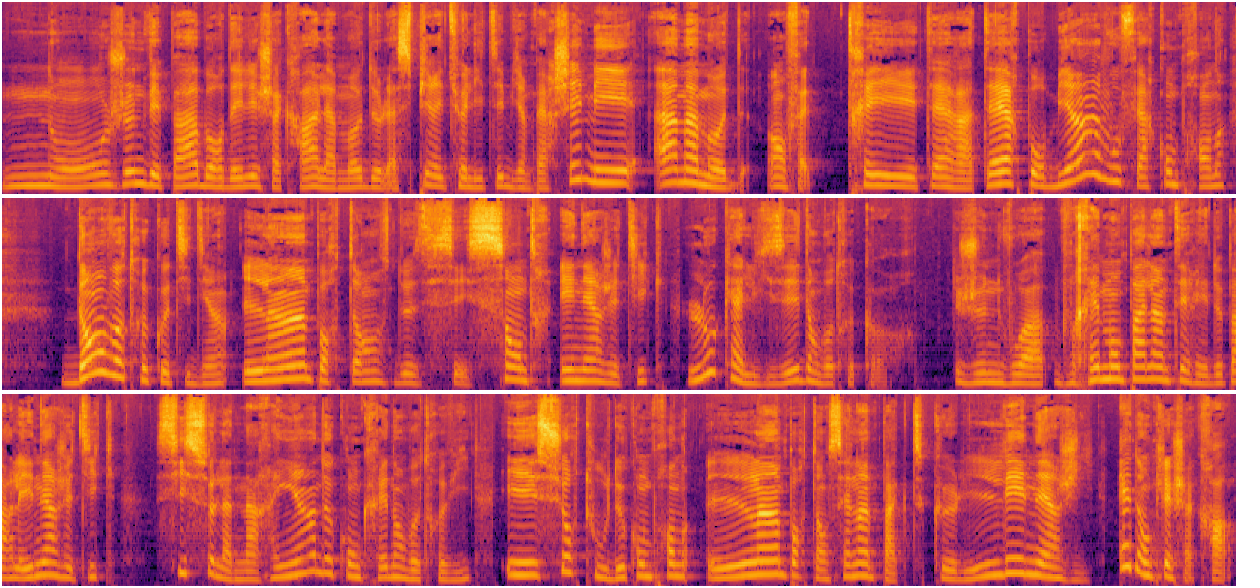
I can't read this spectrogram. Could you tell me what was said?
non, je ne vais pas aborder les chakras à la mode de la spiritualité bien perchée, mais à ma mode, en fait très terre à terre pour bien vous faire comprendre dans votre quotidien l'importance de ces centres énergétiques localisés dans votre corps. Je ne vois vraiment pas l'intérêt de parler énergétique si cela n'a rien de concret dans votre vie et surtout de comprendre l'importance et l'impact que l'énergie et donc les chakras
